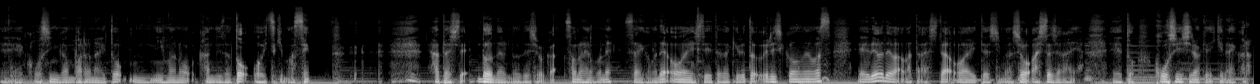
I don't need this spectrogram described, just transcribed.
えー、更新頑張らないと、うん、今の感じだと追いつきません。果たしてどうなるのでしょうか？その辺もね、最後まで応援していただけると嬉しく思います。えー、ではではまた明日お会いいたしましょう。明日じゃないや。えっ、ー、と、更新しなきゃいけないから、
